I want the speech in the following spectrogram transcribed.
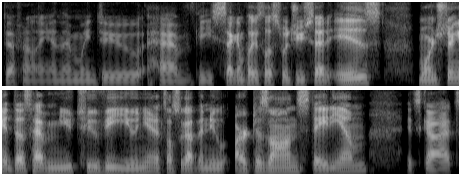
Definitely. And then we do have the second place list, which you said is more interesting. It does have Mewtwo V Union. It's also got the new Artazon Stadium, it's got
